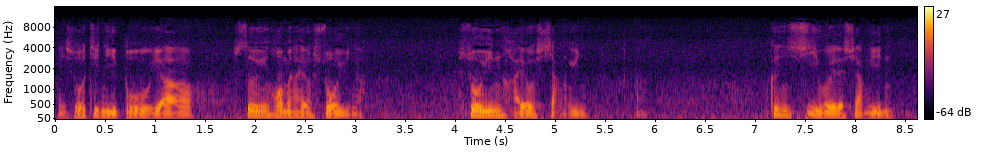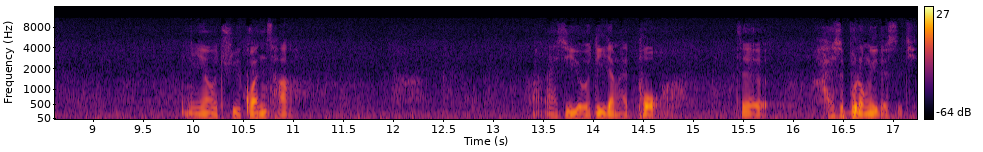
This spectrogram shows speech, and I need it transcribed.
你说进一步要色音后面还有受音呐，受音还有响音，啊，更细微的响音，你要去观察，还是有力量来破啊。这还是不容易的事情，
